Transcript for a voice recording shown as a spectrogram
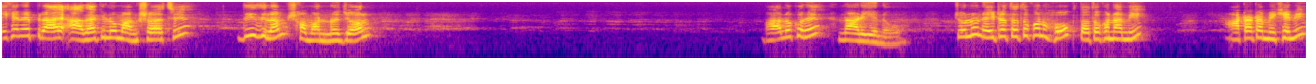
এখানে প্রায় আধা কিলো মাংস আছে। দিয়ে দিলাম সামান্য জল। ভালো করে নাড়িয়ে নেব। চলুন এইটা ততক্ষণ হোক, ততক্ষণ আমি আটাটা মেখে নিই।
